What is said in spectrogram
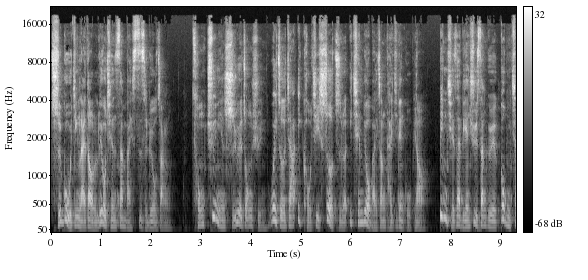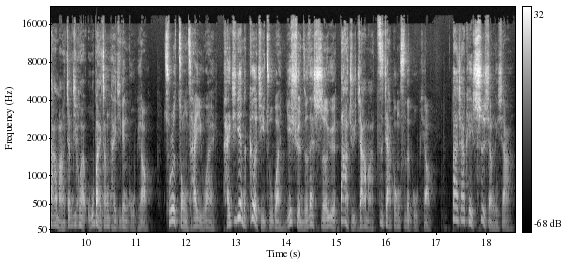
持股已经来到了六千三百四十六张。从去年十月中旬，魏哲家一口气设置了一千六百张台积电股票，并且在连续三个月共加码将近快五百张台积电股票。除了总裁以外，台积电的各级主管也选择在十二月大举加码自家公司的股票。大家可以试想一下，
